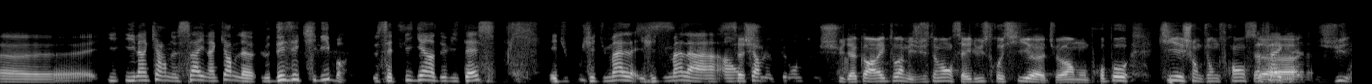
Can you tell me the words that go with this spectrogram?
euh, il, il incarne ça, il incarne le, le déséquilibre de cette Ligue 1 à deux vitesses. Et du coup, j'ai du mal, j'ai du mal à, à en Ça, faire le plus grand de tout. Je suis d'accord avec toi, mais justement, ça illustre aussi, euh, tu vas voir mon propos, qui est champion de France euh, ju-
